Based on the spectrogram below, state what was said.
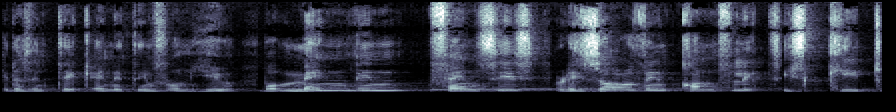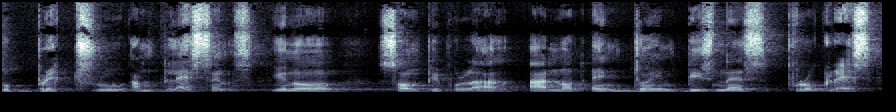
it doesn't take anything from you. But mending fences, resolving conflict is key to breakthrough and blessings. You know, some people are, are not enjoying business progress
